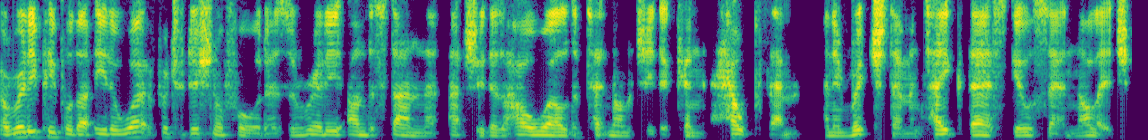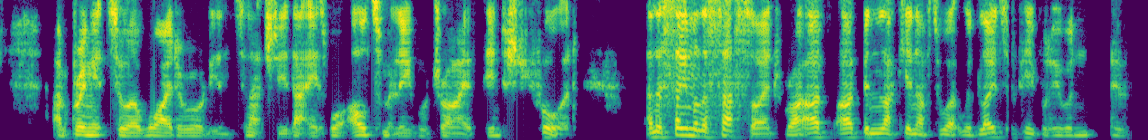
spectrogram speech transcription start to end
are really people that either work for traditional forwarders and really understand that actually there's a whole world of technology that can help them and enrich them and take their skill set and knowledge and bring it to a wider audience. And actually, that is what ultimately will drive the industry forward. And the same on the SaaS side, right? I've, I've been lucky enough to work with loads of people who have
